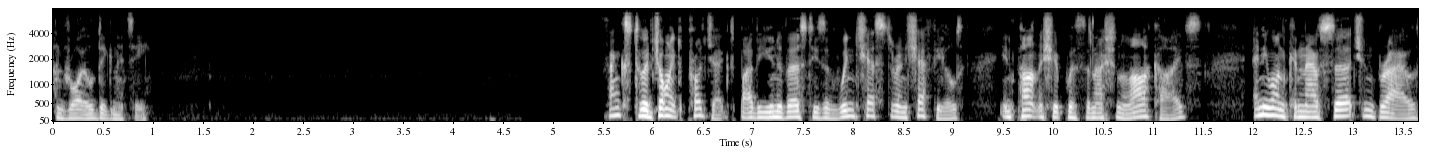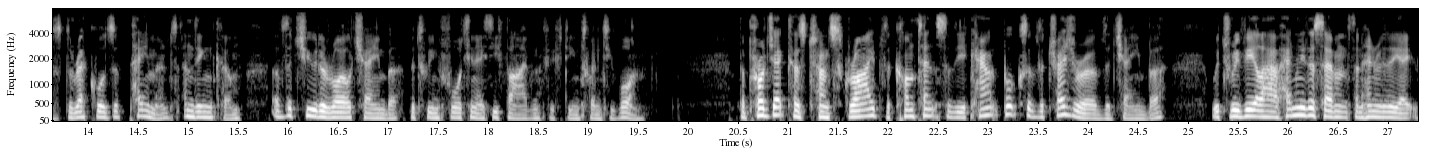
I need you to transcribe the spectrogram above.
and royal dignity. Thanks to a joint project by the Universities of Winchester and Sheffield in partnership with the National Archives, Anyone can now search and browse the records of payment and income of the Tudor royal chamber between 1485 and 1521. The project has transcribed the contents of the account books of the treasurer of the chamber, which reveal how Henry VII and Henry VIII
